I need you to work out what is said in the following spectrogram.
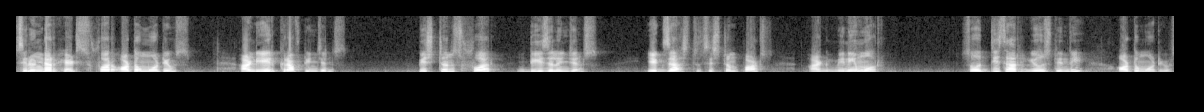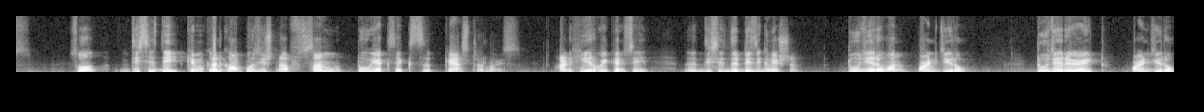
Cylinder heads for automotives and aircraft engines, pistons for diesel engines, exhaust system parts and many more. So, these are used in the automotives. So, this is the chemical composition of some 2xx cast alloys and here we can see uh, this is the designation 201.0 208.0,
